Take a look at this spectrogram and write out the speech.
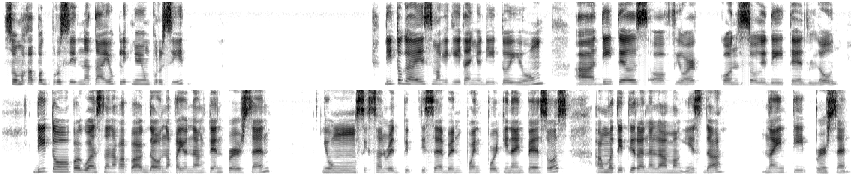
So, makapag-proceed na tayo. Click nyo yung proceed. Dito guys, makikita nyo dito yung uh, details of your consolidated loan. Dito, pag once na nakapag-down na kayo ng 10%, yung 657.49 pesos, ang matitira na lamang is the 90%.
